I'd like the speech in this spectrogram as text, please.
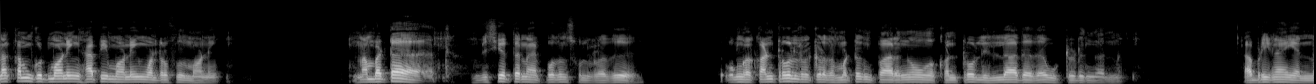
வணக்கம் good morning happy morning wonderful morning நம்மகிட்ட விஷயத்தை நான் எப்போதும் சொல்கிறது உங்கள் கண்ட்ரோல் இருக்கிறத மட்டும் பாருங்கள் உங்கள் கண்ட்ரோல் இல்லாததை விட்டுடுங்கன்னு. அப்படின்னா என்ன?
